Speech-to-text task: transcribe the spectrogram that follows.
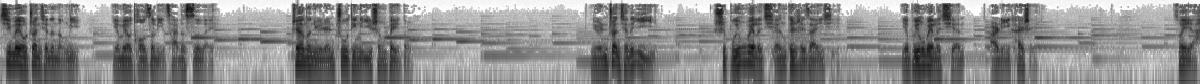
既没有赚钱的能力，也没有投资理财的思维，这样的女人注定一生被动。女人赚钱的意义，是不用为了钱跟谁在一起，也不用为了钱。而离开谁？所以啊，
